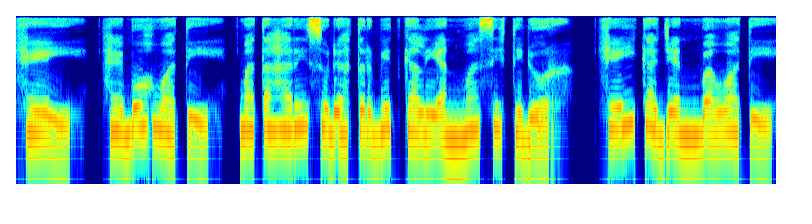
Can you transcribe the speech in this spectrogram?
Hei, hebohwati. Matahari sudah terbit kalian masih tidur. Hei kajen Bawati.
